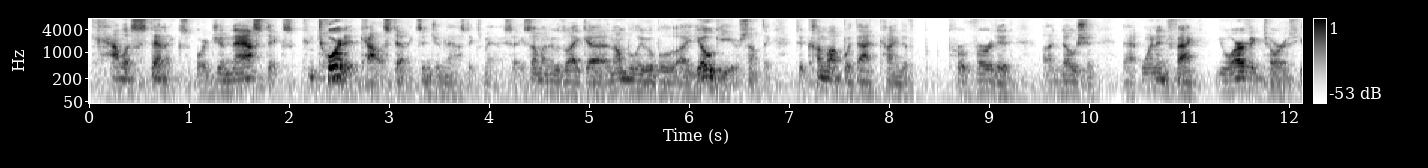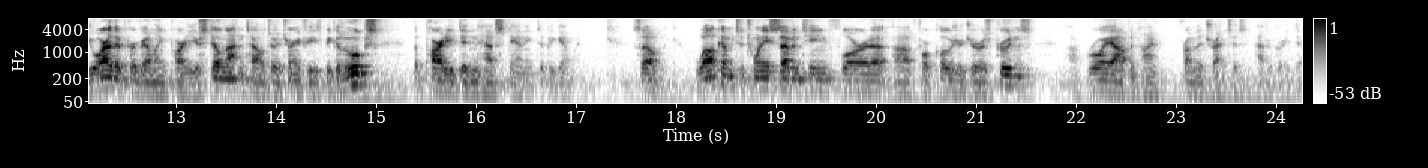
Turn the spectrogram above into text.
calisthenics or gymnastics, contorted calisthenics and gymnastics, may I say, someone who's like an unbelievable yogi or something, to come up with that kind of perverted uh, notion that when in fact you are victorious, you are the prevailing party, you're still not entitled to attorney fees because, oops, the party didn't have standing to begin with. So, welcome to 2017 Florida uh, foreclosure jurisprudence. Uh, Roy Oppenheim from the trenches. Have a great day.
